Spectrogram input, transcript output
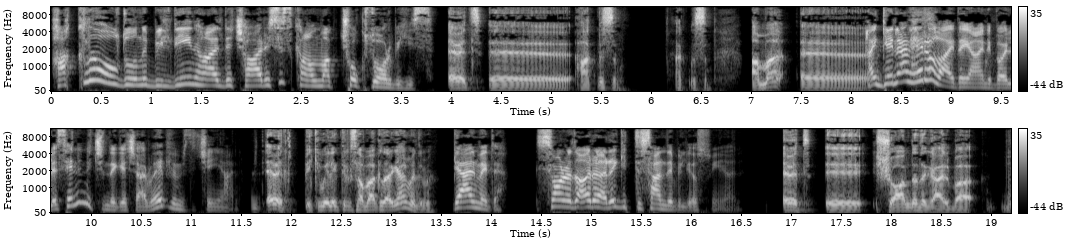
Haklı olduğunu bildiğin halde çaresiz kalmak çok zor bir his. Evet e, haklısın. Haklısın. Ama e, Ha, genel her olayda yani böyle. Senin için de geçer bu. Hepimiz için yani. evet peki bu elektrik sabaha kadar gelmedi mi? Gelmedi. Sonra da ara ara gitti sen de biliyorsun yani. Evet e, şu anda da galiba bu,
